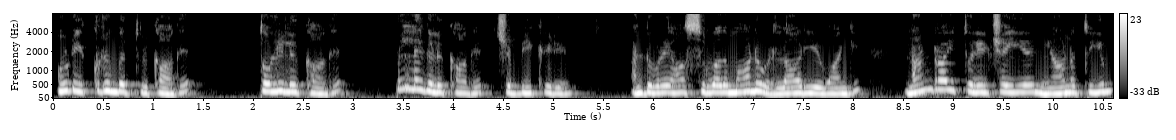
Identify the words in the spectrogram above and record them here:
அவருடைய குடும்பத்திற்காக தொழிலுக்காக பிள்ளைகளுக்காக செபிக்கிறேன் அன்றுவரை ஆசீர்வாதமான ஒரு லாரியை வாங்கி நன்றாய் தொழில் செய்ய ஞானத்தையும்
